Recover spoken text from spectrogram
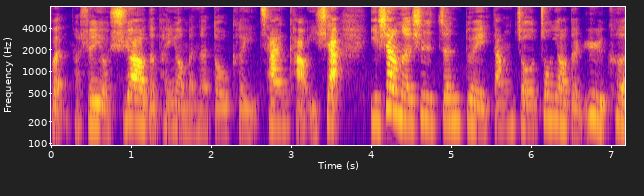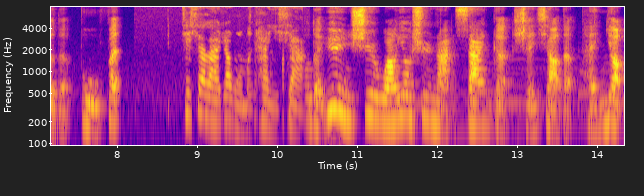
分啊，所以有需要的朋友们呢都可以参考一下。以上呢是针对当周重要的日课的部分。接下来让我们看一下我的运势王又是哪三个生肖的朋友。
